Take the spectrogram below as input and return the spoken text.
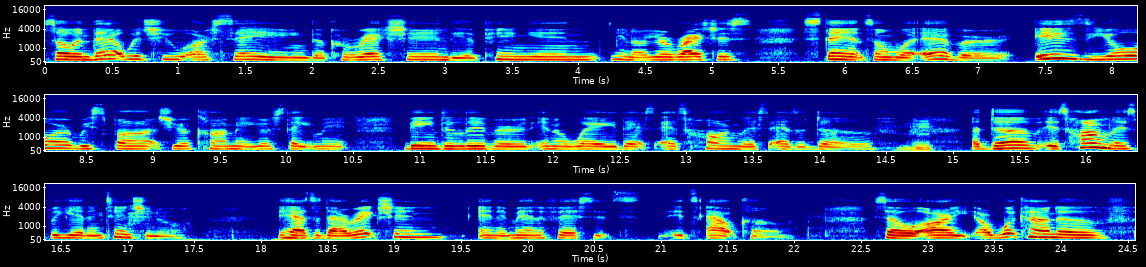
So, in that which you are saying, the correction, the opinion, you know, your righteous stance on whatever, is your response, your comment, your statement being delivered in a way that's as harmless as a dove? Mhm. A dove is harmless but yet intentional. It has a direction and it manifests its its outcome. So, are, are what kind of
